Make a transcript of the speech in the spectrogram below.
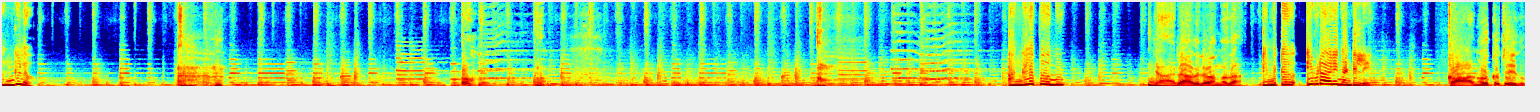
അങ്കിളോ അങ്കിളെപ്പോ വന്നു ഞാൻ രാവിലെ വന്നതാ. എന്നിട്ട് ഇവിടെ ആരും കണ്ടില്ലേ? കാണുകയൊക്കെ ചെയ്തു.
